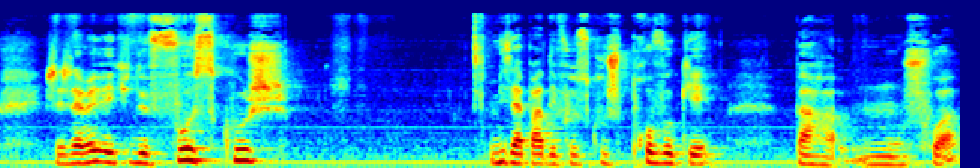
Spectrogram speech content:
j'ai jamais vécu de fausses couches, mis à part des fausses couches provoquées par mon choix.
